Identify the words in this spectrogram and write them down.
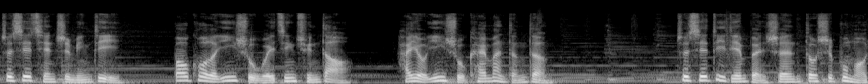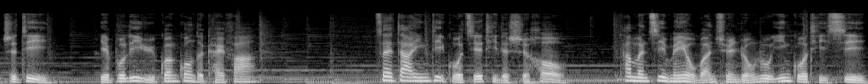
这些前殖民地，包括了英属维京群岛，还有英属开曼等等，这些地点本身都是不毛之地，也不利于观光的开发。在大英帝国解体的时候。他们既没有完全融入英国体系，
